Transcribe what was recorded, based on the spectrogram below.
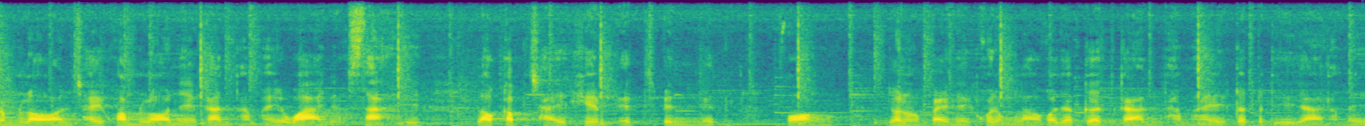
น้ำร้อนใช้ความร้อนในการทำให้วน์เนี่ยใส เรากลับใช้ KMS ที่เป็นเม็ดฟองย่อนลงไปในขวดของเราก็จะเกิดการทำให้เกิดปฏิกิริยาทำให้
